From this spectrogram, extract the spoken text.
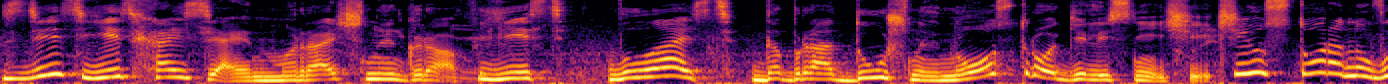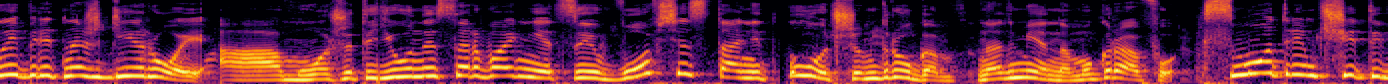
Здесь есть хозяин, мрачный граф. Есть власть, добродушный, но строгий лесничий. Чью сторону выберет наш герой? А может, юный сорванец и вовсе станет лучшим другом надменному графу? Смотрим 4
